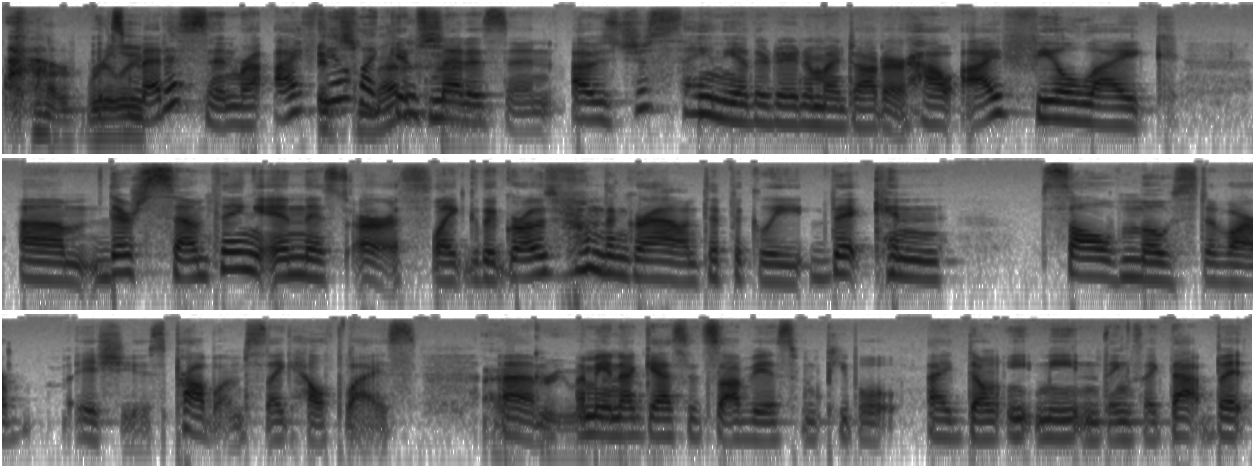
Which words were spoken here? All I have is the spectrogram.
are really it's medicine, right? I feel It's like it's medicine. medicine. I was just saying the other day to my daughter how I feel like um, there's something in this earth, like that grows from the ground typically, that can solve most of our issues, problems, like health wise. I agree I mean, that. I guess it's obvious when people, I don't eat meat and things like that, but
